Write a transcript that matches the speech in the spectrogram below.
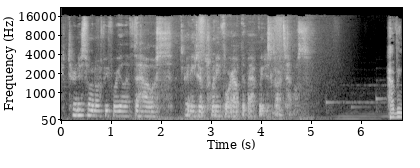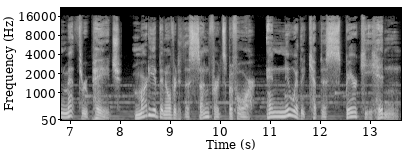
He turned his phone off before he left the house, and he took 24 out the back way to Scott's house. Having met through Paige, Marty had been over to the Sunfords before and knew where they kept a spare key hidden.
